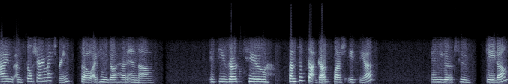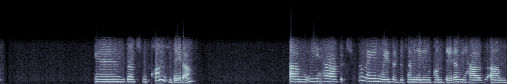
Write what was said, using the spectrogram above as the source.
I'm, I'm still sharing my screen, so I can go ahead and um, if you go to census.gov slash ACS and you go to data, and go to data, um, we have two main ways of disseminating PUMS data. We have um,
